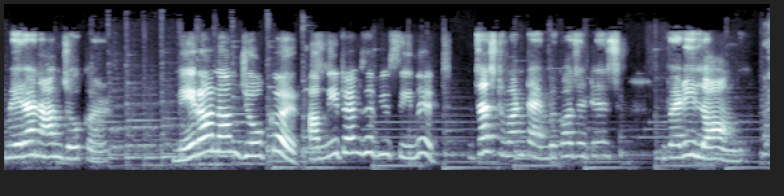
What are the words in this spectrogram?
Mera Naam Joker. Mera Naam Joker. How many times have you seen it? Just one time because it is very long.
